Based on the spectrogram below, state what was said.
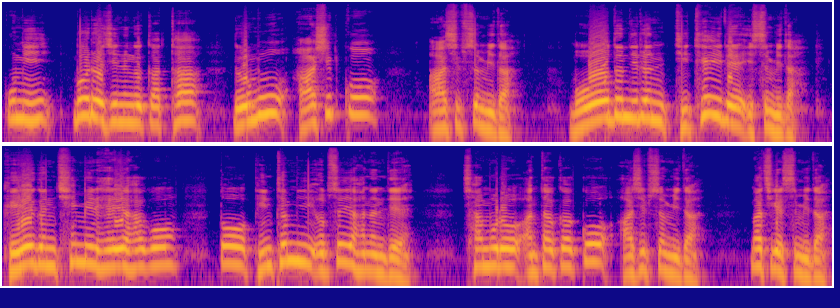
꿈이 멀어지는 것 같아 너무 아쉽고 아쉽습니다. 모든 일은 디테일에 있습니다. 계획은 치밀해야 하고 또 빈틈이 없어야 하는데 참으로 안타깝고 아쉽습니다. 마치겠습니다.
